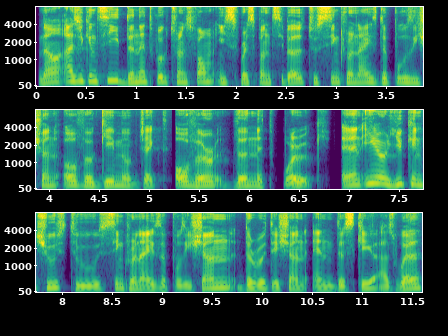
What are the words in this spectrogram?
Now, as you can see, the network transform is responsible to synchronize the position of a game object over the network. And here you can choose to synchronize the position, the rotation, and the scale as well.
